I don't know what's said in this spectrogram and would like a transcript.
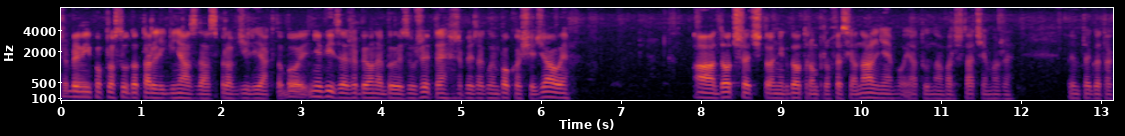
żeby mi po prostu dotarli gniazda, sprawdzili jak to, bo nie widzę, żeby one były zużyte, żeby za głęboko siedziały. A dotrzeć to niech dotrą profesjonalnie, bo ja tu na warsztacie może bym tego tak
